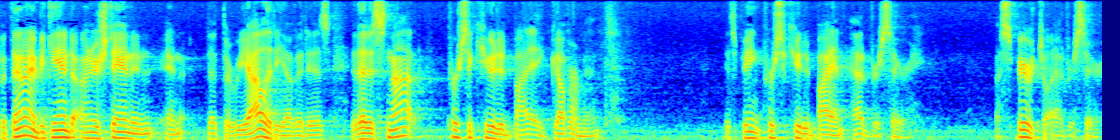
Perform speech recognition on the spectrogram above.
But then I began to understand in, in, that the reality of it is that it's not persecuted by a government, it's being persecuted by an adversary a spiritual adversary.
